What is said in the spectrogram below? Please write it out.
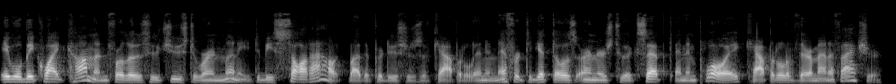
it will be quite common for those who choose to earn money to be sought out by the producers of capital in an effort to get those earners to accept and employ capital of their manufacture.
